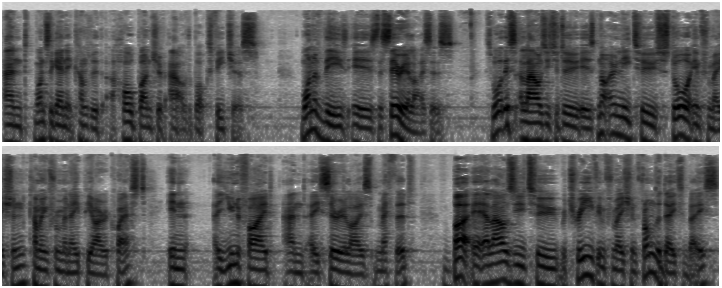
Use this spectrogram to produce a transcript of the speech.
and once again, it comes with a whole bunch of out of the box features. One of these is the serializers. So, what this allows you to do is not only to store information coming from an API request in a unified and a serialized method, but it allows you to retrieve information from the database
